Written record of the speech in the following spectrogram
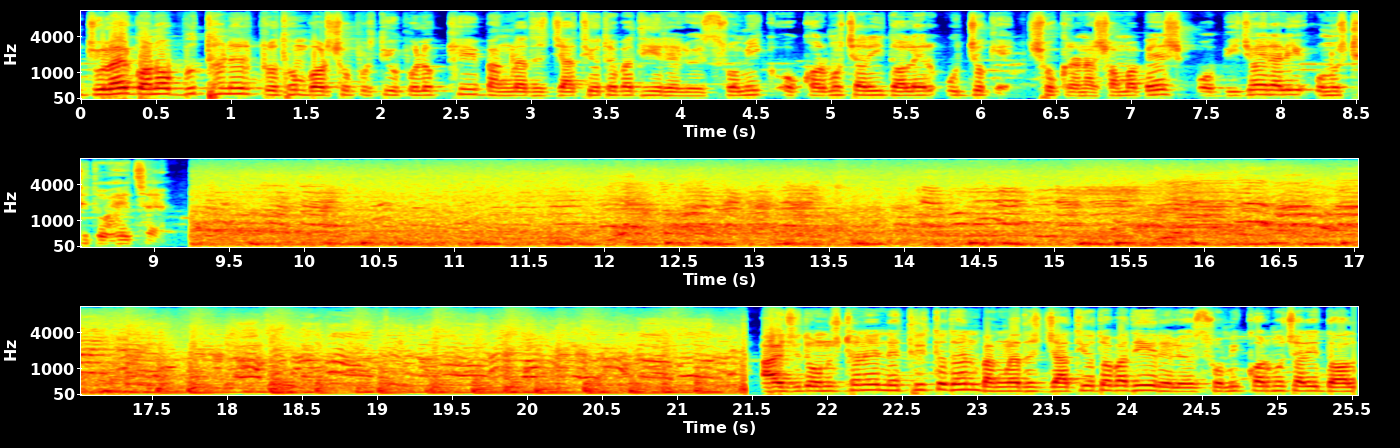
জুলাই গণ অভ্যুত্থানের প্রথম বর্ষপূর্তি উপলক্ষে বাংলাদেশ জাতীয়তাবাদী রেলওয়ে শ্রমিক ও কর্মচারী দলের উদ্যোগে শুক্রানা সমাবেশ ও বিজয় র্যালি অনুষ্ঠিত হয়েছে। আয়োজিত অনুষ্ঠানের নেতৃত্ব দেন বাংলাদেশ জাতীয়তাবাদী রেলওয়ে শ্রমিক কর্মচারী দল,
